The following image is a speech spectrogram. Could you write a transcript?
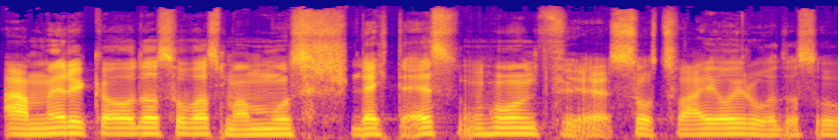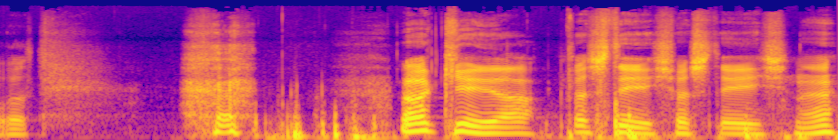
Amerika oder sowas. Man muss schlechte Essen holen für so 2 Euro oder sowas. Okay, ja, verstehe ich, verstehe ich, ne?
